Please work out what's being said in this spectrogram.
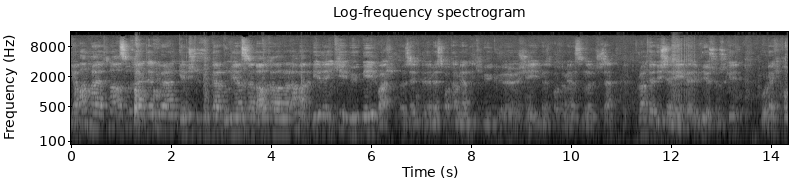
yaban hayatına asıl karakterini veren geniş düzlükler, bunun yanı sıra dağlık alanlar ama bir de iki büyük nehir var. Özellikle de Mezopotamya'nın iki büyük e, şeyi, Mezopotamya'nın sınırı çizen. Fırat ve Dicle nehirleri biliyorsunuz ki buradaki konu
